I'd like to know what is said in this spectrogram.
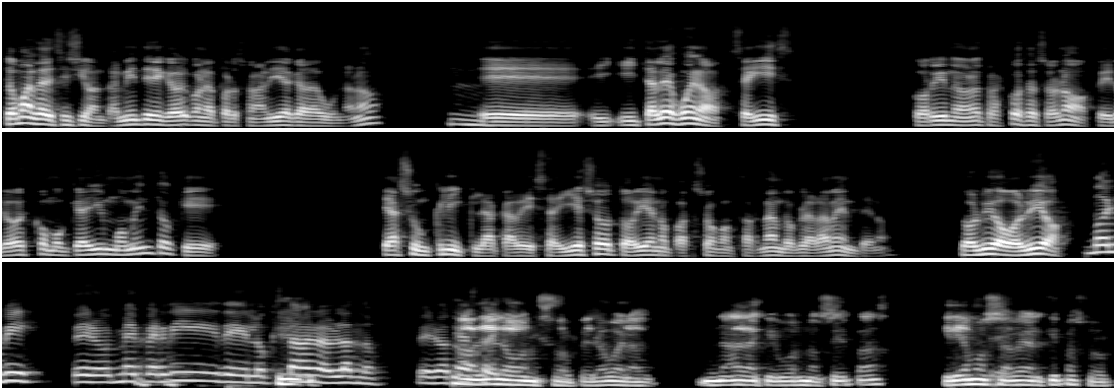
tomas la decisión, también tiene que ver con la personalidad de cada uno, ¿no? Mm. Eh, y, y tal vez, bueno, seguís corriendo en otras cosas o no, pero es como que hay un momento que te hace un clic la cabeza y eso todavía no pasó con Fernando, claramente, ¿no? Volvió, volvió. Volví, pero me perdí de lo que Sí. estaban hablando. Pero acá No, de. Alonso, pero bueno, nada que vos no sepas. Queríamos Sí. saber qué pasó,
